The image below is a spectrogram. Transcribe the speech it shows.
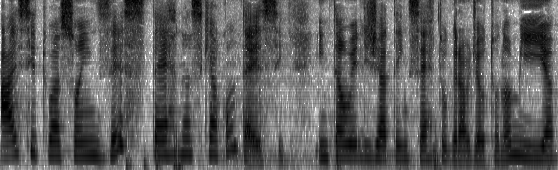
às situações externas que acontecem. Então, ele já tem certo grau de autonomia,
